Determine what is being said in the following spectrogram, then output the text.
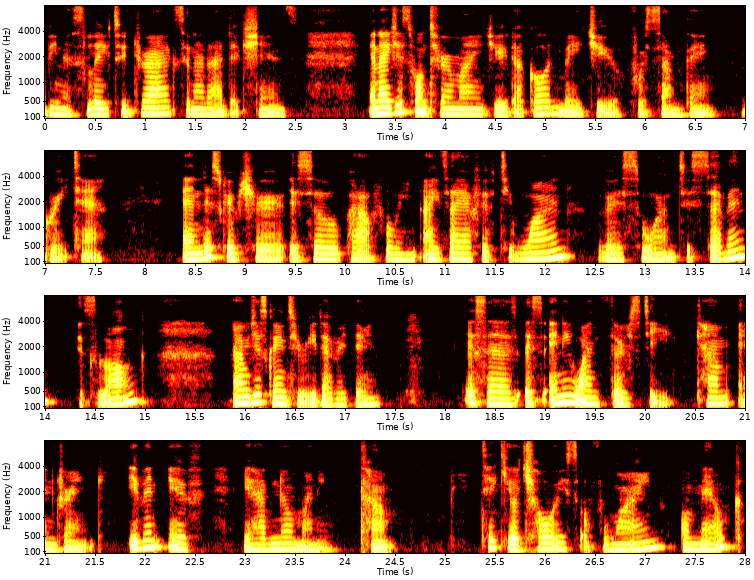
been a slave to drugs and other addictions. And I just want to remind you that God made you for something greater. And this scripture is so powerful in Isaiah 51, verse 1 to 7. It's long. I'm just going to read everything. It says, Is anyone thirsty? Come and drink. Even if you have no money, come. Take your choice of wine or milk.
